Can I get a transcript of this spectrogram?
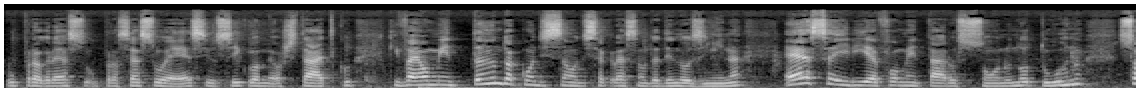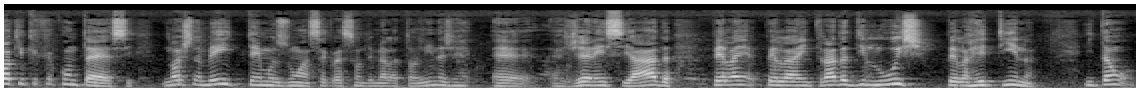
o progresso, o processo S, o ciclo homeostático, que vai aumentando a condição de secreção da adenosina. Essa iria fomentar o sono noturno. Só que o que, que acontece? Nós também temos uma secreção de melatonina é, é, gerenciada pela, pela entrada de luz pela retina. Então,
